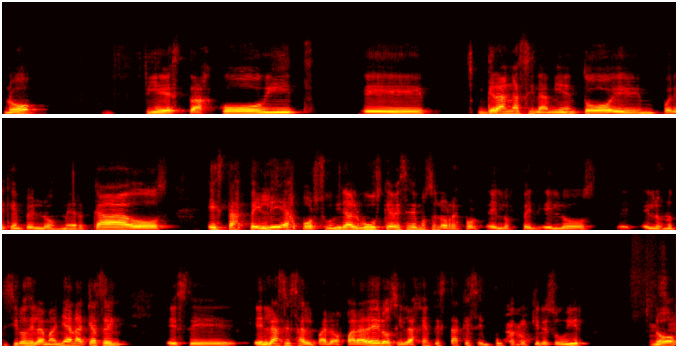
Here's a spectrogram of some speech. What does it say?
¿no? Fiestas, COVID, eh, gran hacinamiento, por ejemplo, en los mercados, estas peleas por subir al bus que a veces vemos en los, en los, en los, en los noticieros de la mañana que hacen este, enlaces al, a los paraderos y la gente está que se empuja, que quiere subir, ¿no?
